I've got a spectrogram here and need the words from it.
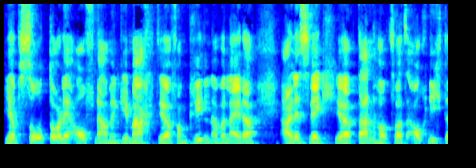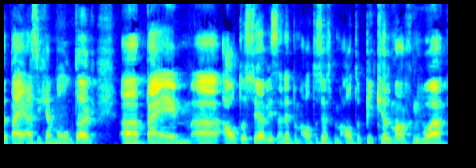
Ich habe so tolle Aufnahmen gemacht ja, vom Grillen, aber leider alles weg. Ja. Dann war es auch nicht dabei, als ich am Montag äh, beim äh, Autoservice, äh, nicht beim Autoservice, beim Autopickel machen war.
